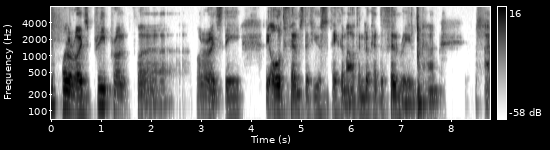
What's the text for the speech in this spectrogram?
the Polaroids, pre Polaroids, the the old films that you used to take them out and look at the film reel. Um, I,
